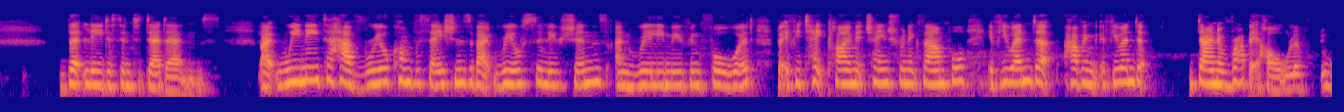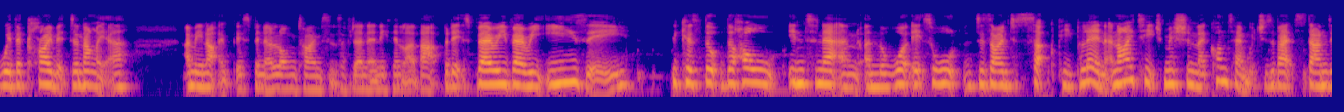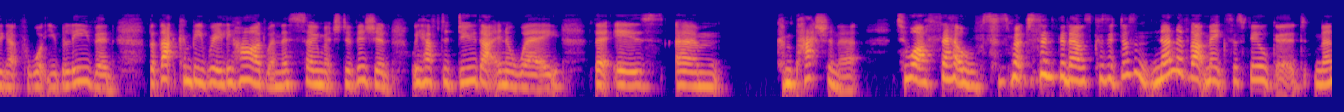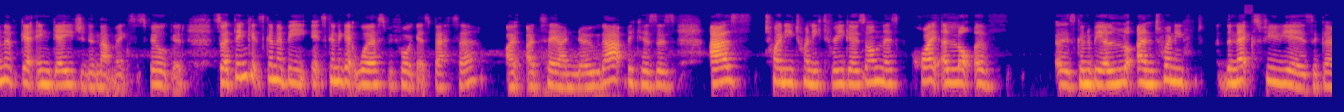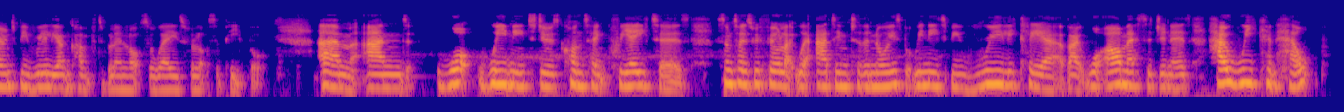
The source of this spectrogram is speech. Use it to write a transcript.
that lead us into dead ends like we need to have real conversations about real solutions and really moving forward. But if you take climate change for an example, if you end up having if you end up down a rabbit hole of with a climate denier, I mean, it's been a long time since I've done anything like that, but it's very, very easy because the the whole internet and and the what it's all designed to suck people in. And i teach mission led content which is about standing up for what you believe in. But that can be really hard when there's so much division. We have to do that in a way that is um, compassionate to ourselves as much as anything else because it doesn't none of that makes us feel good. None of get engaging in that makes us feel good. So i think it's going to be it's going to get worse before it gets better I, would say i know that because as as 2023 goes on there's quite a lot of there's going to be a lot and 20 the next few years are going to be really uncomfortable in lots of ways for lots of people. Um, and what we need to do as content creators sometimes we feel like we're adding to the noise but we need to be really clear about what our messaging is how we can help.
